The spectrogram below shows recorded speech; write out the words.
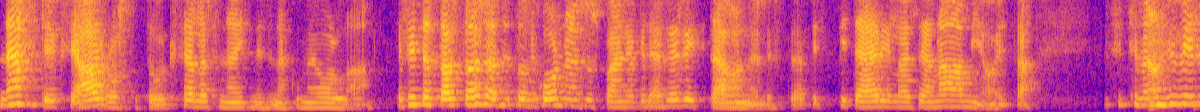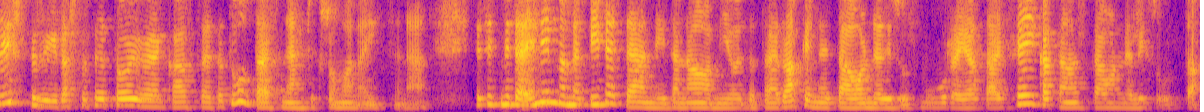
nähdyiksi ja arvostetuiksi sellaisena ihmisenä kuin me ollaan. Ja sitten taas toisaalta nyt on niin onnellisuuspaine pitäisi esittää onnellista ja pitää erilaisia naamioita sitten se on hyvin ristiriidassa se toiveen kanssa, että tultaisiin nähdyksi omana itsenään. Ja sitten mitä enemmän me pidetään niitä naamioita tai rakennetaan onnellisuusmuureja tai feikataan sitä onnellisuutta,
